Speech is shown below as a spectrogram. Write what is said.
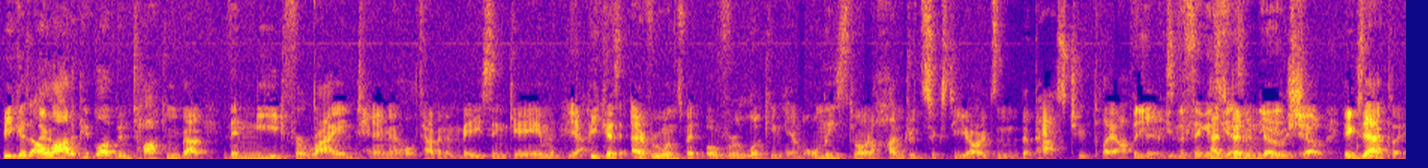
Because a lot of people have been talking about the need for Ryan Tannehill to have an amazing game. Yeah. Because everyone's been overlooking him. Only he's thrown 160 yards in the past two playoff But he- games. the thing is has he been a no to. show. Exactly.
